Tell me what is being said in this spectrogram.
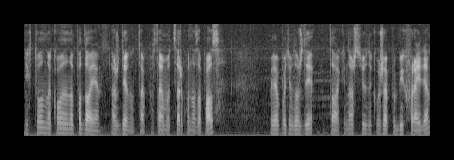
Ніхто на кого не нападає. Аж дивно. Так, поставимо церкву на запас. Бо я потім завжди. Так, і наш союзник вже побіг Фрейде.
